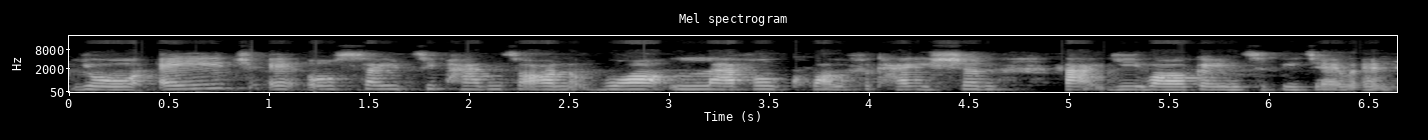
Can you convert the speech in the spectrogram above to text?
your age. It also depends on what level qualification that you are going to be doing.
